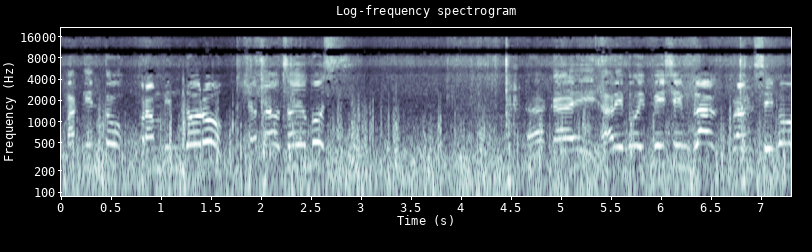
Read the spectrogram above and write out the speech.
Makinto from Mindoro. Shout out sa iyo, boss. Saka kay Hariboy Fishing Vlog from Cebu.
